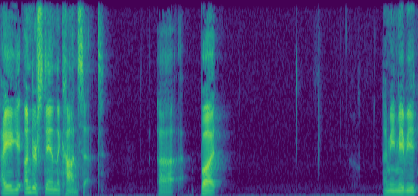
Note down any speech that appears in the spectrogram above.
I understand the concept, uh, but I mean, maybe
